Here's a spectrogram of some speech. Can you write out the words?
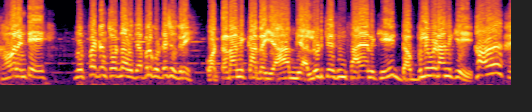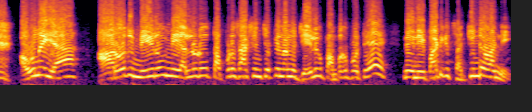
కావాలంటే నొప్పెట్టని చోట నాలుగు దెబ్బలు కొట్టేసి వదిలే కొట్టడానికి కాదయ్యా మీ అల్లుడు చేసిన సాయానికి డబ్బులు ఇవ్వడానికి. అవునయ్యా. ఆ రోజు మీరు మీ అల్లుడు తప్పుడు సాక్ష్యం చెప్పి నన్ను జైలుకు పంపకపోతే నేను ఈ పాటికి చచ్చుండేవాణ్ణి.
